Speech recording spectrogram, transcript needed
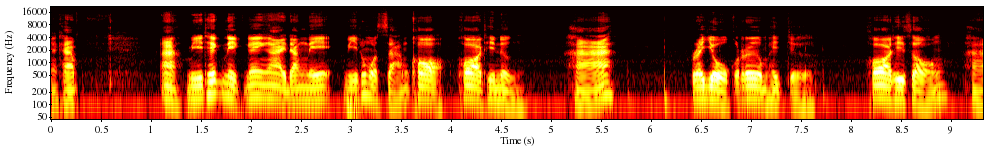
นะครับอะมีเทคนิคง่าย ๆ ดังนี้มีทั้งหมด 3 ข้อ ข้อที่ 1 หาประโยคเริ่มให้เจอ ข้อที่ 2 หา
